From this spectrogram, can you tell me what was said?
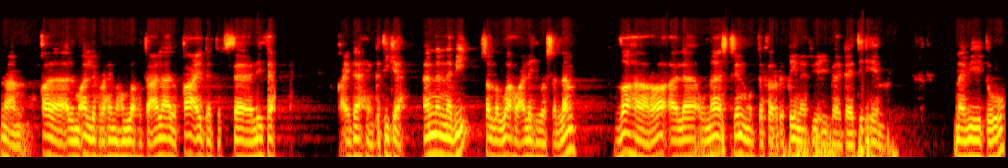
نعم قال المؤلف رحمه الله تعالى القاعدة الثالثة قاعدة yang ketiga أن النبي صلى الله عليه وسلم zahara ala unasin mutafarriqina fi ibadatihim. Nabi itu,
